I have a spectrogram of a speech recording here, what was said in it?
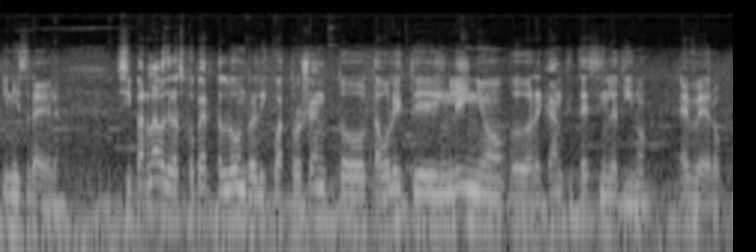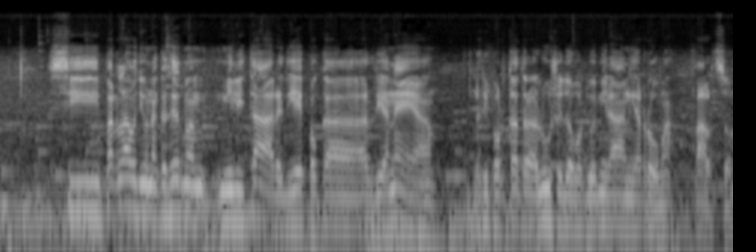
in Israele. Si parlava della scoperta a Londra di 400 tavolette in legno eh, recanti testi in latino, è vero si parlava di una caserma militare di epoca adrianea riportata alla luce dopo 2000 anni a Roma, falso.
